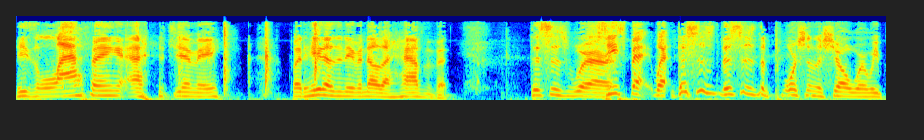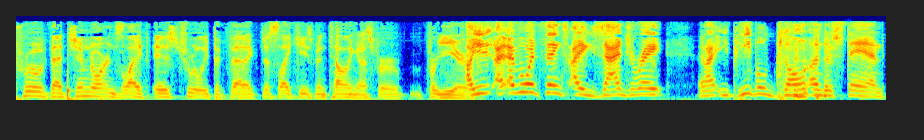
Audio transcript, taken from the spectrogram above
He's laughing at Jimmy, but he doesn't even know the half of it. This is where She spent. What, This is this is the portion of the show where we prove that Jim Norton's life is truly pathetic, just like he's been telling us for for years. Are you, everyone thinks I exaggerate, and I, people don't understand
